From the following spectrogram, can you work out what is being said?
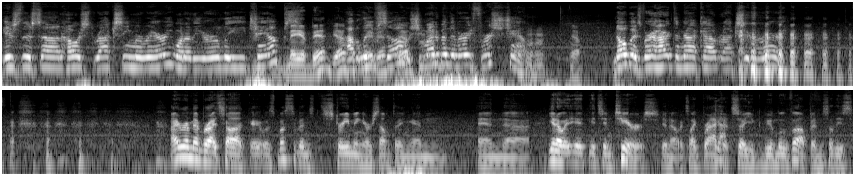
Is This On host Roxy Moreri one of the early champs? May have been. Yeah. I believe so. yeah. She might have been the very first champ. Mhm. Yeah. No, but it's very hard to knock out Roxy Moreri. I remember I saw it was must have been streaming or something, and and uh, you know it, it's in tiers. You know, it's like brackets, so you, you move up, and so these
